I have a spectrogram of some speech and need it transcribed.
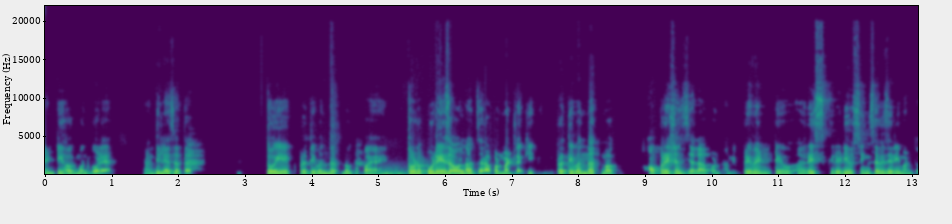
अँटी हॉर्मोन गोळ्या दिल्या जातात. तो एक प्रतिबंधात्मक उपाय आहे. थोडं पुढे जाऊन जर आपण म्हटलं की प्रतिबंधात्मक ऑपरेशन्स ज्याला आपण आम्ही प्रिव्हेंटिव्ह रिस्क रिड्युसिंग सर्जरी म्हणतो.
